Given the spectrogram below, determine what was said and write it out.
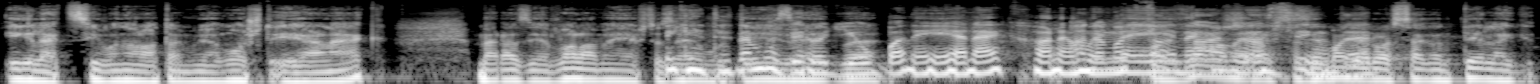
életszínvonalat, amivel most élnek, mert azért valamelyest az Igen, tehát nem azért, hogy jobban éljenek, hanem, hanem hogy ne éljenek. Magyarországon tényleg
